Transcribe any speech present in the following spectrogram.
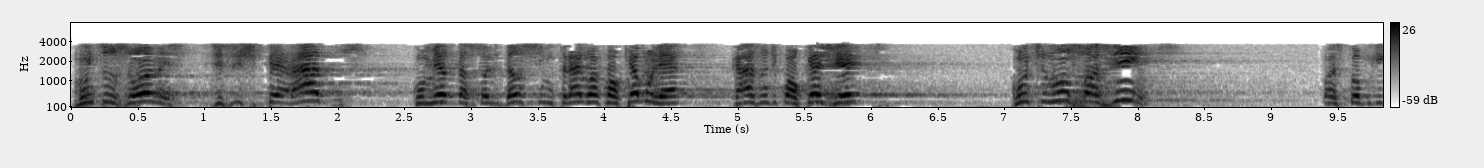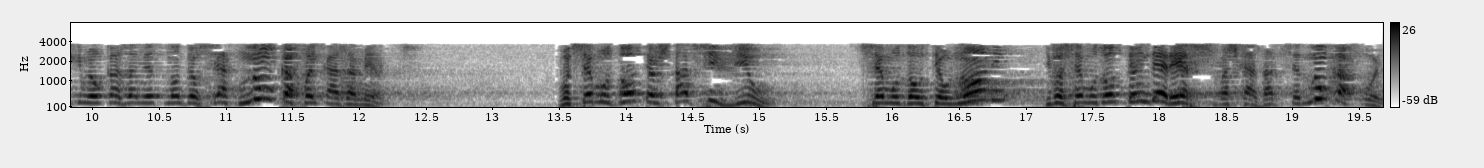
Muitos homens, desesperados, com medo da solidão, se entregam a qualquer mulher, casam de qualquer jeito, continuam sozinhos. Pastor, por que, que meu casamento não deu certo? Nunca foi casamento. Você mudou o teu estado civil. Você mudou o teu nome, e você mudou o teu endereço, mas casado você nunca foi.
